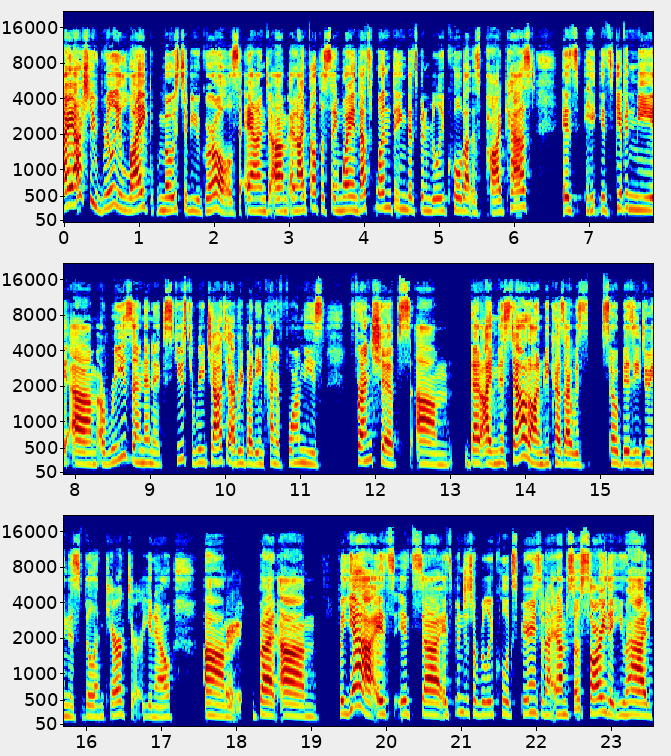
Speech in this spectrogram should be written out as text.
I actually really like most of you girls, and um, and I felt the same way. And that's one thing that's been really cool about this podcast. It's it's given me um, a reason and an excuse to reach out to everybody and kind of form these friendships um, that I missed out on because I was so busy doing this villain character, you know. Um, right. But um, but yeah, it's it's uh, it's been just a really cool experience, and, I, and I'm so sorry that you had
